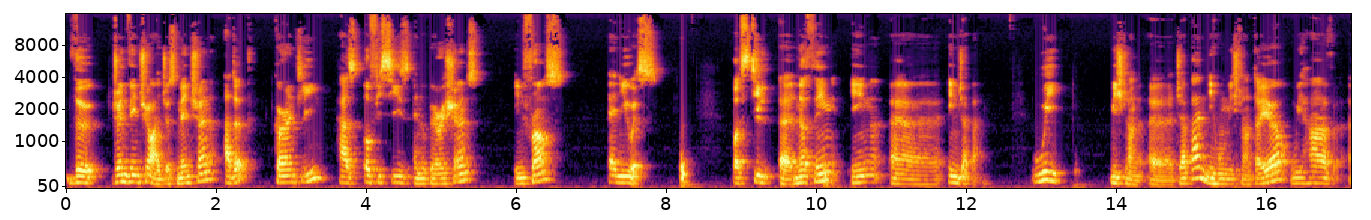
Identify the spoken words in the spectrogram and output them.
the joint venture I just mentioned, AddUp, currently has offices and operations in France and US, but still uh, nothing in uh, in Japan. We Michelin uh, Japan, Nihon Michelin Tire, we have uh,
